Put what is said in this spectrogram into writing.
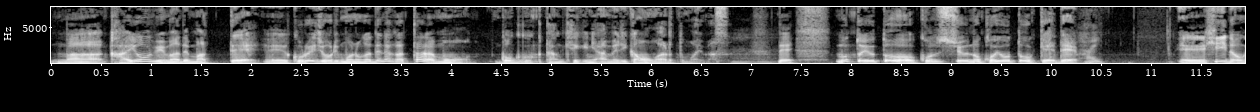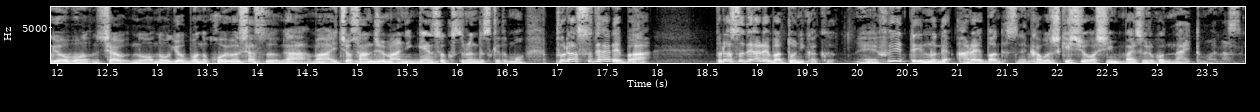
まあ、火曜日まで待って、えー、これ以上売り物が出なかったらもう、ごくごく短期的にアメリカも終わると思います。で、もっと言うと、今週の雇用統計で、はいえー、非農業分の農業分の雇用者数が、まあ一応30万人減速するんですけども、プラスであれば、プラスであればとにかく、えー、増えているのであればですね、株式市場は心配することないと思います。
